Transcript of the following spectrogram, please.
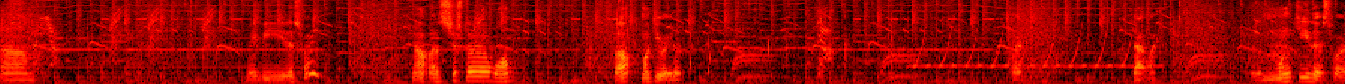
Um, maybe this way? No, that's just a wall. Well, monkey radar. Wait. That way. There's a monkey this way.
